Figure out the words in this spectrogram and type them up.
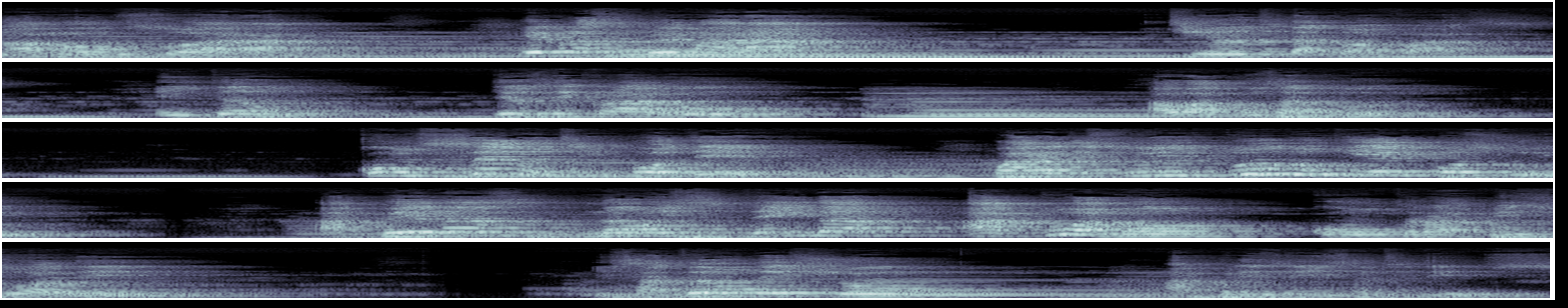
amaldiçoará e blasfemará diante da tua face. Então Deus declarou ao acusador: Concedo-te poder para destruir tudo o que ele possui. Apenas não estenda a tua mão contra a pessoa dele. E Satã deixou a presença de Deus.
